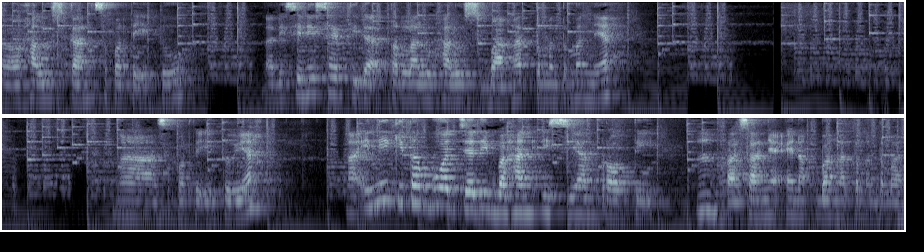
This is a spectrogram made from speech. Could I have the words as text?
uh, haluskan seperti itu. Nah di sini saya tidak terlalu halus banget teman-teman ya. Nah seperti itu ya. Nah ini kita buat jadi bahan isian roti. Hmm, rasanya enak banget teman-teman.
